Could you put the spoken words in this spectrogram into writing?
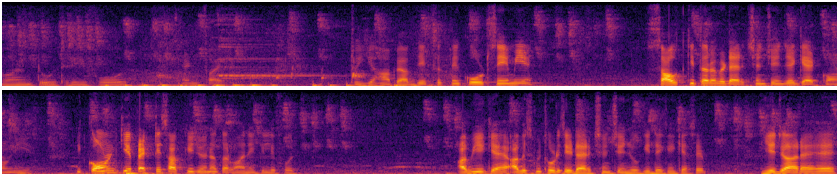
One two three four and five तो यहाँ पे आप देख सकते हैं कोड सेम ही है। साउथ की तरफ़ है, डायरेक्शन चेंज है, गेट कॉर्न ही है। ये कॉर्न की है, प्रैक्टिस आपकी जो है ना करवाने के लिए फुल अब ये क्या है? अब इसमें थोड़ी सी डायरेक्शन चेंज होगी, देखें कैसे। ये जा रहा है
